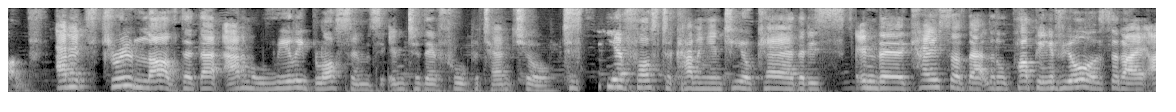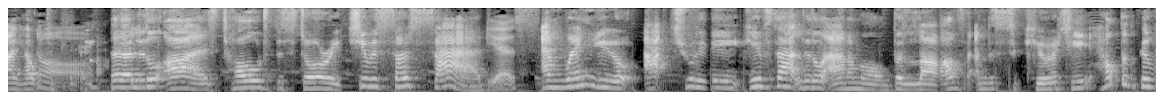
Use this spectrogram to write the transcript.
love. And it's through love that that animal really blossoms into their full potential. To see a foster coming into your care that is, in the case of that little puppy of yours that I, I helped her little eyes told the story. She was so sad. Yes. And when you actually give that little animal the love and the security, help them feel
